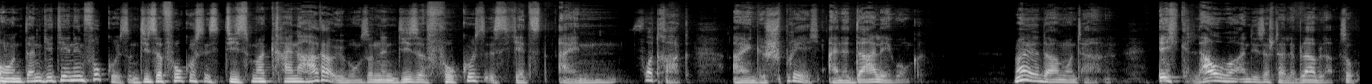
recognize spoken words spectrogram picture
Und dann geht ihr in den Fokus. Und dieser Fokus ist diesmal keine Hara-Übung, sondern dieser Fokus ist jetzt ein Vortrag, ein Gespräch, eine Darlegung. Meine Damen und Herren, ich glaube an dieser Stelle, bla bla. So.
